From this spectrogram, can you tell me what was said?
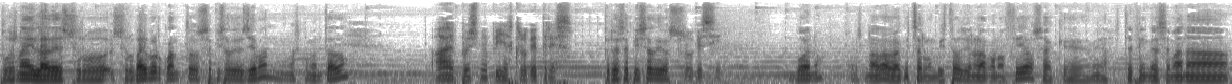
pues nada, y la de Survivor, ¿cuántos episodios llevan? ¿Me has comentado? Ay, pues me pillas, creo que tres. ¿Tres episodios? Creo que sí. Bueno, pues nada, habrá que echarle un vistazo. Yo no la conocía, o sea que, mira, este fin de semana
